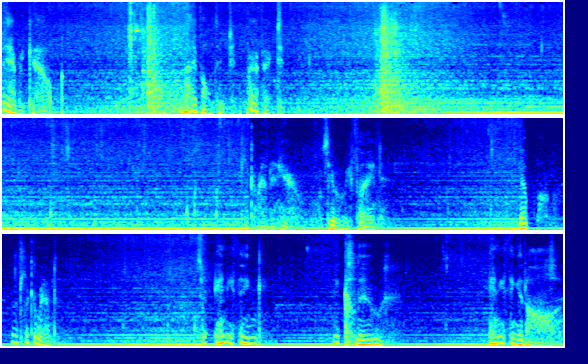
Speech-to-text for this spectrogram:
There we go. High voltage. Perfect. Look around in here. See what we find. Nope. Let's look around. Is there anything, any clue, anything at all?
